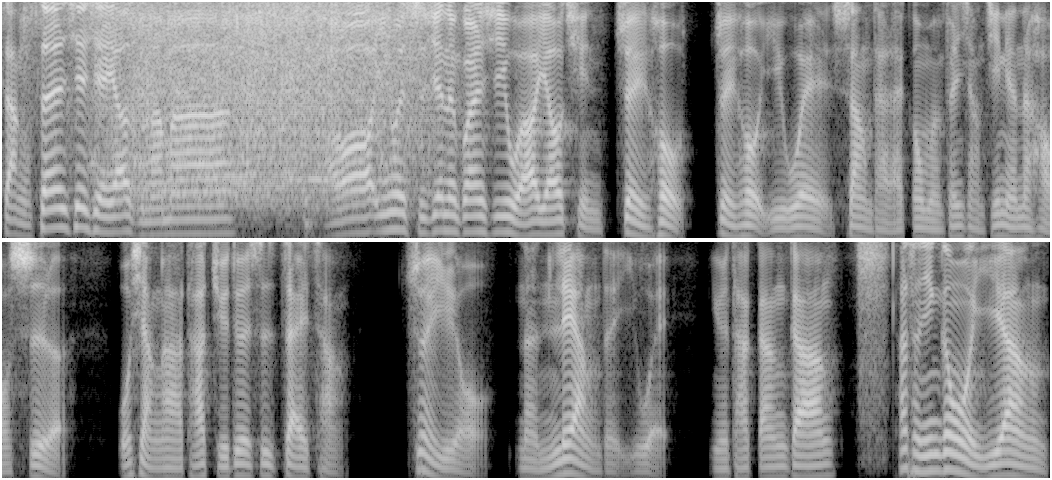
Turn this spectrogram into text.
掌声，谢谢夭子妈妈。好，因为时间的关系，我要邀请最后。最后一位上台来跟我们分享今年的好事了。我想啊，他绝对是在场最有能量的一位，因为他刚刚，他曾经跟我一样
